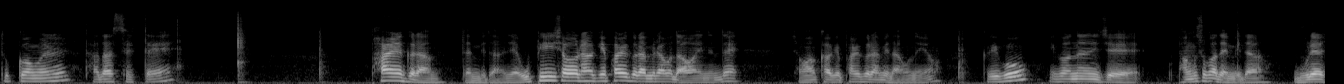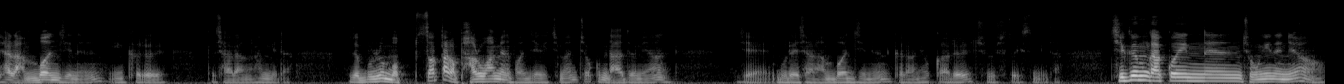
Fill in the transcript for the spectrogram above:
뚜껑을 닫았을 때 8g 됩니다. 예, 오피셜하게 8g이라고 나와 있는데 정확하게 8g이 나오네요. 그리고 이거는 이제 방수가 됩니다. 물에 잘 안 번지는 잉크를 또 자랑을 합니다 그래서 물론 뭐 썼다가 바로 하면 번지겠지만 조금 놔두면 이제 물에 잘 안 번지는 그런 효과를 줄 수도 있습니다. 지금 갖고 있는 종이는요,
